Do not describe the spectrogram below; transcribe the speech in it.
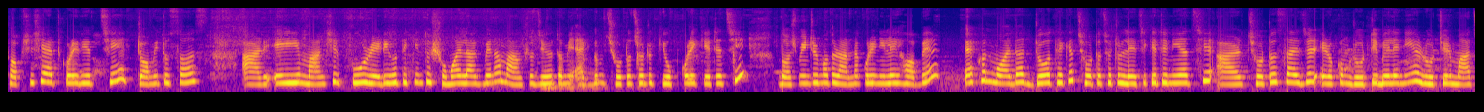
সবশেষে অ্যাড করে দিচ্ছি টমেটো সস। আর এই মাংসের পুর রেডি হতে কিন্তু সময় লাগবে না, মাংস যেহেতু আমি একদম ছোট ছোট কিউব করে কেটেছি, দশ মিনিটের মতো রান্না করে নিলেই হবে। এখন ময়দার ডো থেকে ছোট ছোট লেচি কেটে নিয়েছি আর ছোট সাইজের এরকম রুটি বেলে নিয়ে রুটির মাছ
